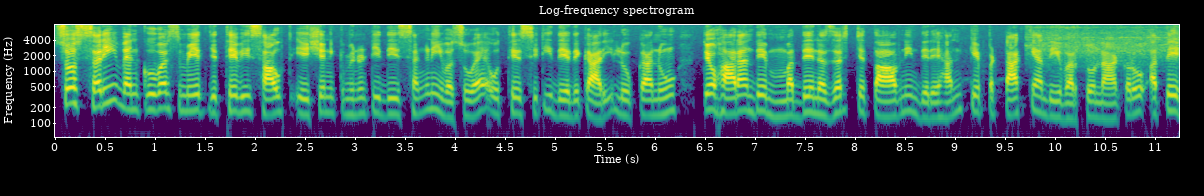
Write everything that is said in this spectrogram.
ਸੋ ਸਰੀ, ਵੈਨਕੂਵਰ ਸਮੇਤ ਜਿੱਥੇ ਵੀ ਸਾਊਥ ਏਸ਼ੀਅਨ ਕਮਿਊਨਿਟੀ ਦੀ ਸੰਘਣੀ ਵਸੋਂ ਹੈ, ਉੱਥੇ ਸਿਟੀ ਦੇ ਅਧਿਕਾਰੀ ਲੋਕਾਂ ਨੂੰ ਤਿਉਹਾਰਾਂ ਦੇ ਮੱਦੇਨਜ਼ਰ ਚੇਤਾਵਨੀ ਦੇ ਰਹੇ ਹਨ ਕਿ ਪਟਾਕਿਆਂ ਦੀ ਵਰਤੋਂ ਨਾ ਕਰੋ ਅਤੇ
